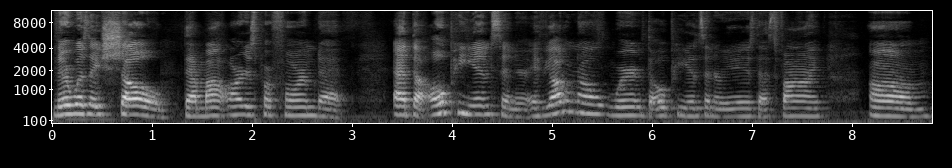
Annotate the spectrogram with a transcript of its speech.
there was a show that my artist performed at at the OPN Center. If y'all don't know where the OPN Center is, that's fine. Um,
